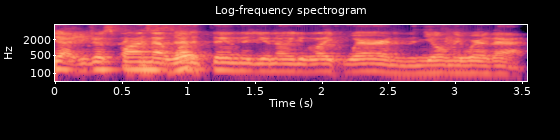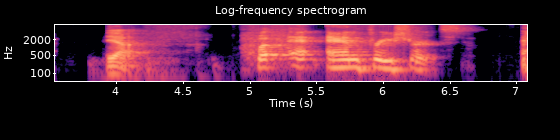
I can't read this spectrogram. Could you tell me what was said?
Yeah, you just find this that is one thing that you know you like wearing and then you only wear that. Yeah. But and free shirts.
